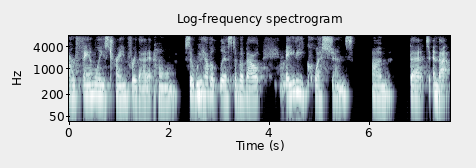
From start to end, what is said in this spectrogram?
our families train for that at home. So we mm-hmm. have a list of about 80 questions um, that, and that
